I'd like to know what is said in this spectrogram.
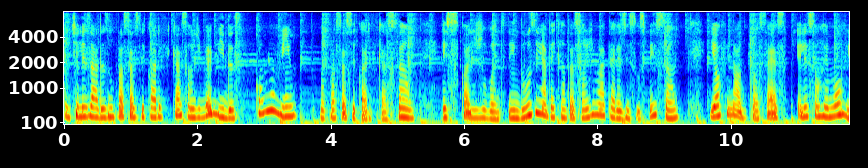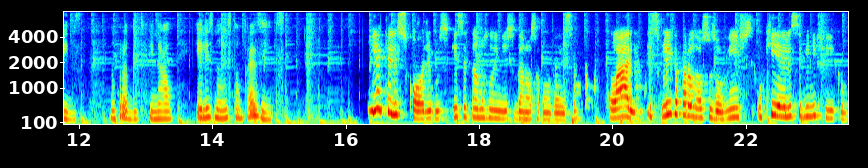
utilizadas no processo de clarificação de bebidas, como o vinho. No processo de clarificação, esses coadjuvantes induzem a decantação de matérias em suspensão e, ao final do processo, eles são removidos. No produto final, eles não estão presentes. E aqueles códigos que citamos no início da nossa conversa? Claro, explica para os nossos ouvintes o que eles significam.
